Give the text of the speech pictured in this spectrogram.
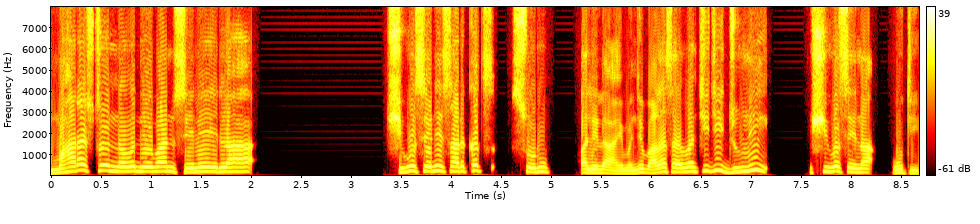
महाराष्ट्र नवनिर्माण सेनेला शिवसेनेसारखंच स्वरूप आलेलं आहे. म्हणजे बाळासाहेबांची जी जुनी शिवसेना होती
